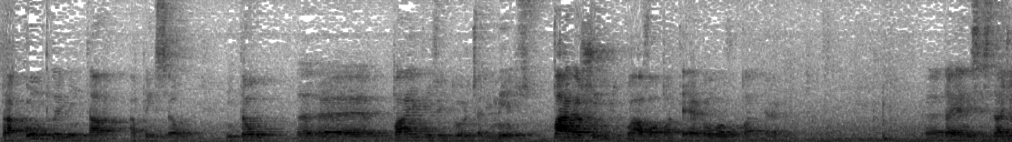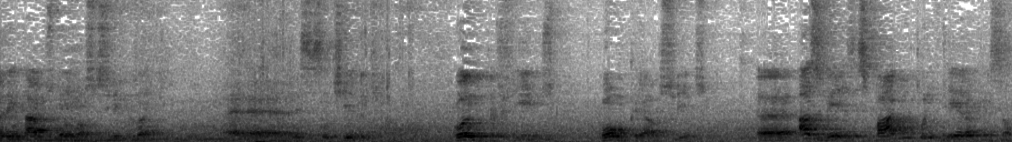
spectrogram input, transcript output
para complementar a pensão, então é, é, o pai devedor de alimentos paga junto com a avó paterna ou o avô paterno. É, daí a necessidade de orientarmos bem nossos filhos né? nesse sentido, de quando ter filhos, como criar os filhos é, às vezes pagam por inteira a pensão.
